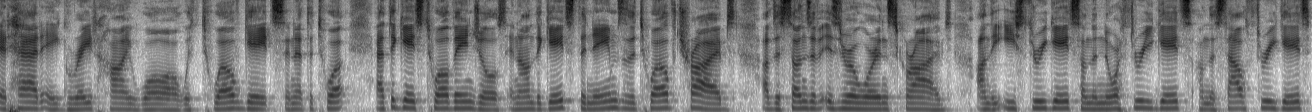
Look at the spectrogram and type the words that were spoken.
It had a great high wall with 12 gates, and at the, at the gates, 12 angels, and on the gates, the names of the 12 tribes of the sons of Israel were inscribed. On the east, three gates, on the north, three gates, on the south, three gates,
